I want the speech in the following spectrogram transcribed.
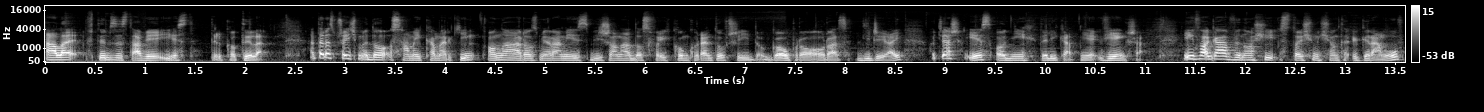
ale w tym zestawie jest tylko tyle. A teraz przejdźmy do samej kamerki. Ona rozmiarami jest zbliżona do swoich konkurentów, czyli do GoPro oraz DJI, chociaż jest od nich delikatnie większa. Jej waga wynosi 180 gramów,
